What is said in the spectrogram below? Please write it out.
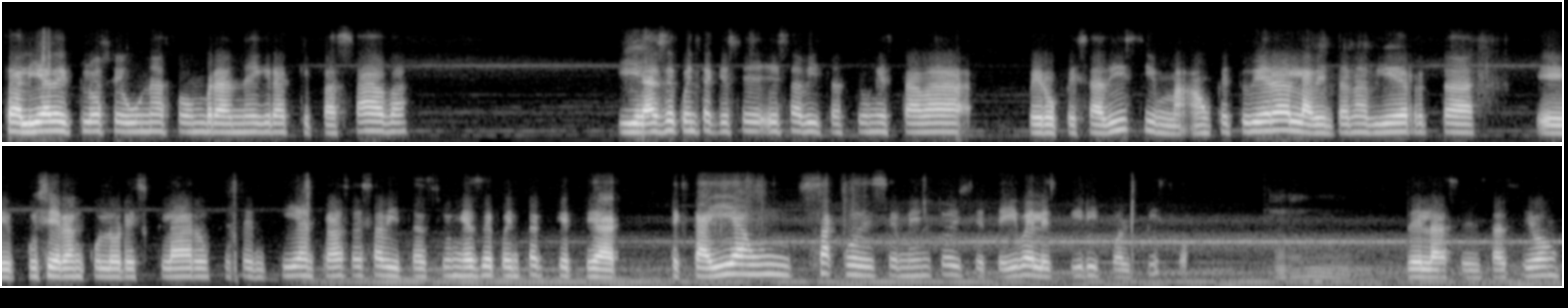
salía del closet una sombra negra que pasaba y hace cuenta que esa habitación estaba pero pesadísima, aunque tuviera la ventana abierta, eh, pusieran colores claros, se sentía, entras a esa habitación y haz de cuenta que te, te caía un saco de cemento y se te iba el espíritu al piso Mm. de la sensación.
